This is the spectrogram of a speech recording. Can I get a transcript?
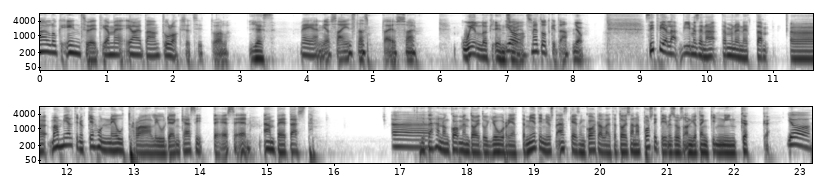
I look into it ja me jaetaan tulokset sitten tuolla Yes. meidän jossain Instas tai jossain. We'll look into Joo, it. me tutkitaan. Sitten vielä viimeisenä tämmöinen, että öö, mä oon miettinyt kehun neutraaliuden käsitteeseen. MP tästä. Öö, Ja tähän on kommentoitu juuri, että mietin just äskeisen kohdalla, että toi sana positiivisuus on jotenkin niin kökkö. Joo,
